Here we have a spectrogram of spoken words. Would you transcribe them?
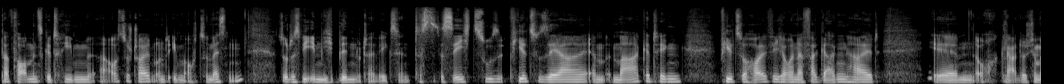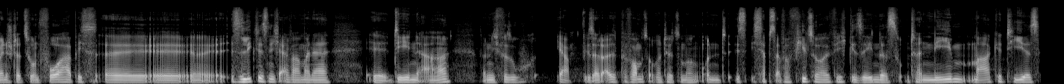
performancegetrieben äh, auszusteuern und eben auch zu messen, so dass wir eben nicht blind unterwegs sind. Das, das sehe ich zu, viel zu sehr im Marketing, viel zu häufig auch in der Vergangenheit. Ähm, auch klar durch meine Station vor habe ich äh, äh, es liegt es nicht einfach in meiner äh, DNA, sondern ich versuche ja, wie gesagt, alles performanceorientiert zu machen. Und ich, ich habe es einfach viel zu häufig gesehen, dass Unternehmen, Marketeers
